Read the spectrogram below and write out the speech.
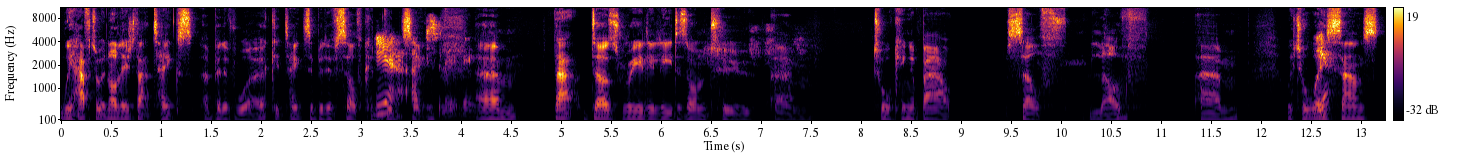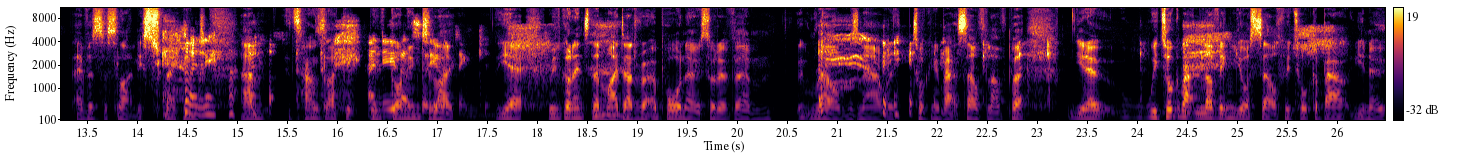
we have to acknowledge that takes a bit of work. It takes a bit of self convincing. Yeah, absolutely. Um, that does really lead us on to um, talking about self love. Um, which always Yeah. sounds ever so slightly strange. um, it sounds like it, we've gone into like yeah, we've gone into the my dad wrote a porno sort of um, realms now. We're talking about self love, but you know, we talk about loving yourself. We talk about you know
